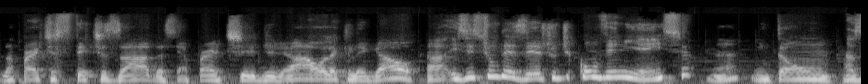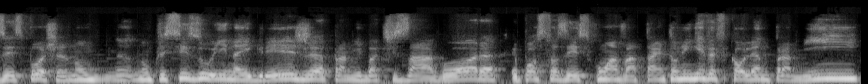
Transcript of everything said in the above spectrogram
da parte estetizada, assim, a parte de, ah, olha que legal, uh, existe um desejo de conveniência, né? Então, às vezes, poxa, eu não, eu não preciso ir na igreja para me batizar agora, eu posso fazer isso com um avatar, então ninguém vai ficar olhando para mim.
